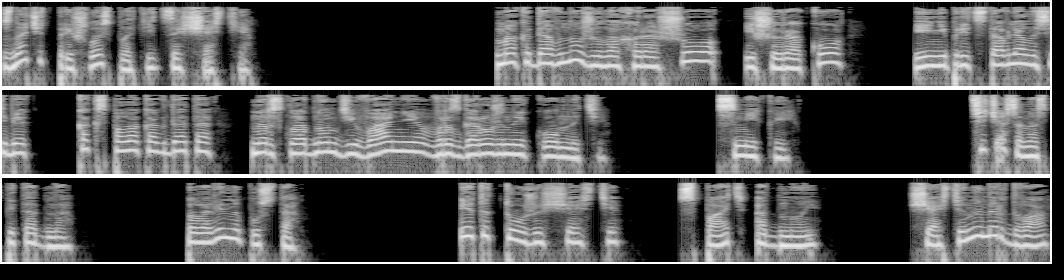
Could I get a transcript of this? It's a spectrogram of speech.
Значит, пришлось платить за счастье. Мака давно жила хорошо и широко, и не представляла себе, как спала когда-то на раскладном диване в разгороженной комнате. С Микой. Сейчас она спит одна. Половина пуста. Это тоже счастье. Спать одной. Счастье номер два.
